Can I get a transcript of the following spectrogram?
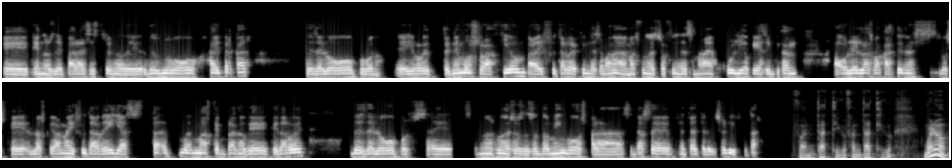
Que, que, nos depara ese estreno de, de, un nuevo Hypercar. Desde luego, pues bueno, eh, tenemos ración para disfrutar del fin de semana. Además, uno de estos fines de semana de julio que ya se empiezan a oler las vacaciones, los que, los que van a disfrutar de ellas más temprano que, tarde desde luego, pues eh, no es uno de esos, de esos domingos para sentarse frente al televisor y disfrutar. Fantástico, fantástico. Bueno,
